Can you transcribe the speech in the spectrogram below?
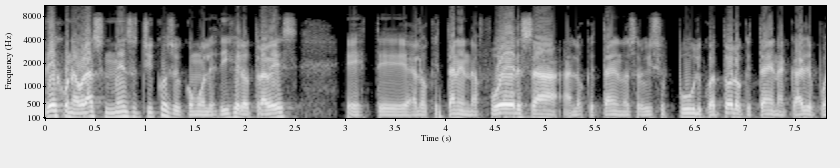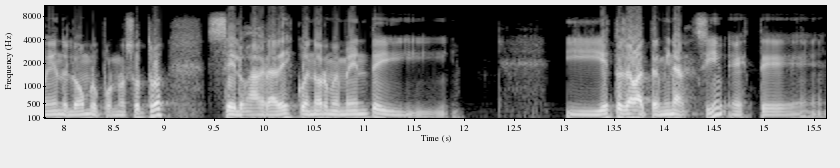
dejo un abrazo inmenso, chicos. Como les dije la otra vez, este, a los que están en la fuerza, a los que están en los servicios públicos, a todos los que están en la calle poniendo el hombro por nosotros, se los agradezco enormemente y y esto ya va a terminar, ¿sí? Este,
